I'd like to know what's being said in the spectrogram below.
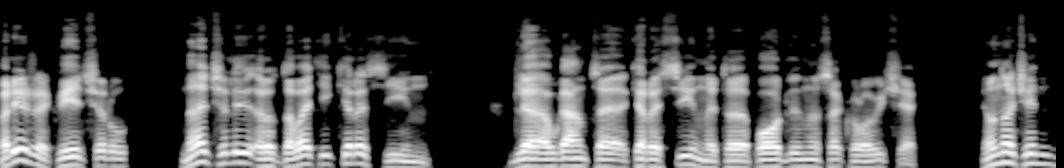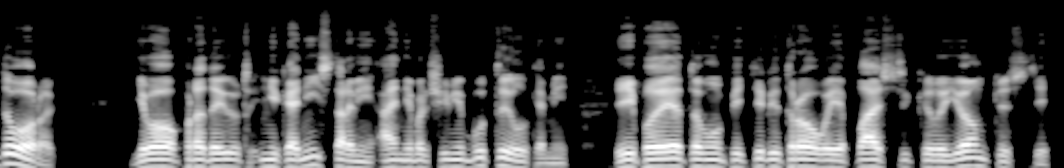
Ближе к вечеру начали раздавать и керосин. Для афганца керосин — это подлинное сокровище — он очень дорог. Его продают не канистрами, а небольшими бутылками, и поэтому пятилитровые пластиковые емкости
